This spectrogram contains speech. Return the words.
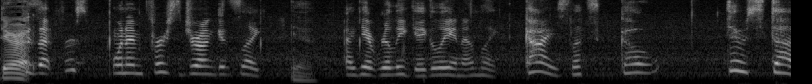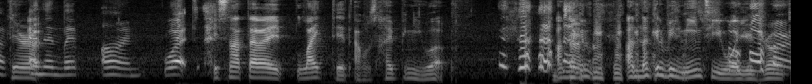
Because at first, when I'm first drunk, it's like, yeah, I get really giggly and I'm like, guys, let's go do stuff. There- and then later on, what? it's not that I liked it. I was hyping you up. I'm not gonna, I'm not gonna be mean to you while you're drunk.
